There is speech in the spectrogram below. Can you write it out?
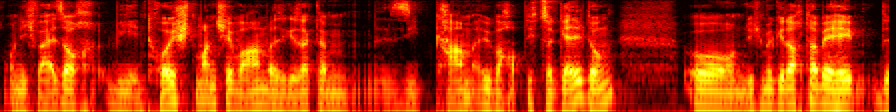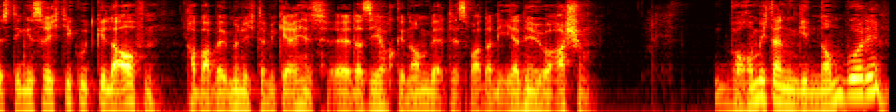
Und ich weiß auch, wie enttäuscht manche waren, weil sie gesagt haben, sie kam überhaupt nicht zur Geltung. Und ich mir gedacht habe, hey, das Ding ist richtig gut gelaufen. Habe aber immer nicht damit gerechnet, äh, dass ich auch genommen werde. Das war dann eher eine Überraschung. Warum ich dann genommen wurde?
